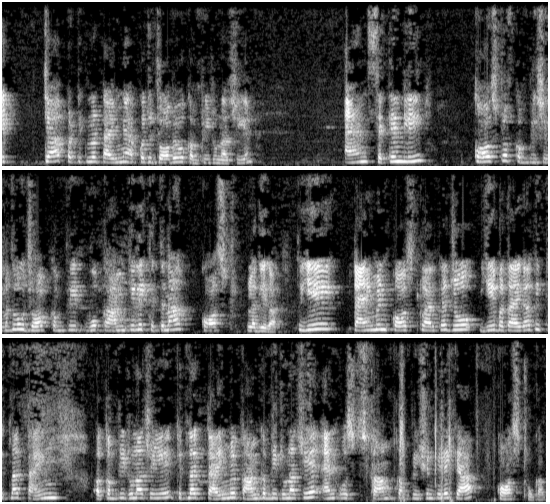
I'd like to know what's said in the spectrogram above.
एक क्या पर्टिकुलर टाइम में आपका जो जॉब है वो कंप्लीट होना चाहिए. And secondly cost of completion मतलब वो जॉब कंप्लीट वो काम के लिए कितना कॉस्ट लगेगा। तो ये टाइम एंड कॉस्ट क्लार्क है जो ये बताएगा कि कितना टाइम कंप्लीट होना चाहिए, कितना टाइम में काम कंप्लीट होना चाहिए एंड उस काम कंप्लीशन के लिए क्या कॉस्ट होगा।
